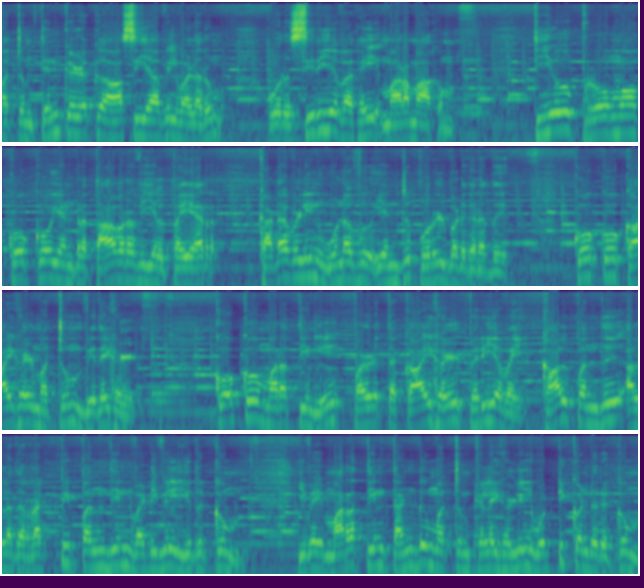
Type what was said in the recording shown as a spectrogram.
மற்றும் தென்கிழக்கு ஆசியாவில் வளரும் ஒரு சிறிய வகை மரமாகும். தியோ புரோமோ கோகோ என்ற தாவரவியல் பெயர் கடவுளின் உணவு என்று பொருள்படுகிறது. கோகோ காய்கள் மற்றும் விதைகள். கோகோ மரத்தில் பழுத்த காய்கள் பெரியவை. கால்பந்து அல்லது ரக்பி பந்தின் வடிவில் இருக்கும். இவை மரத்தின் தண்டு மற்றும் கிளைகளில் ஒட்டி கொண்டிருக்கும்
